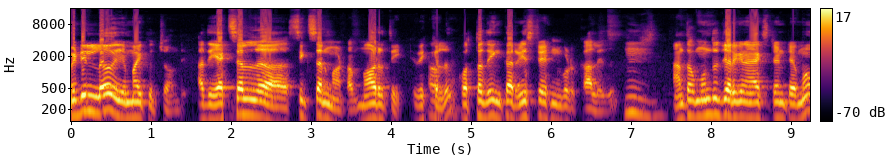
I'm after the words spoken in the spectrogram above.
మిడిల్లో ఎంఐ కూర్చోంది. అది ఎక్సెల్ సిక్స్ అన్నమాట. మారుతి వెహికల్. కొత్తది ఇంకా రిజిస్ట్రేషన్ కూడా కాలేదు. అంతకు ముందు జరిగిన యాక్సిడెంట్ ఏమో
